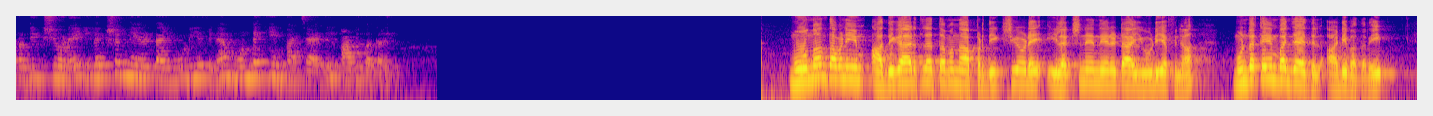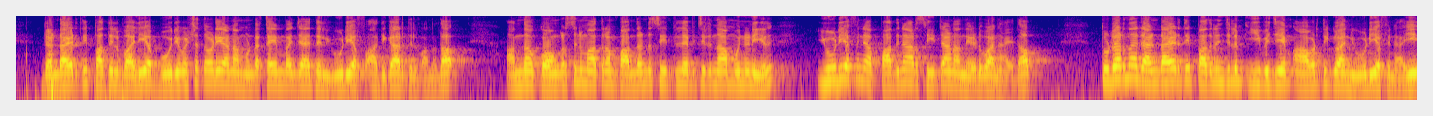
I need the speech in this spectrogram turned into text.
പ്രതീക്ഷയോടെ ഇലക്ഷൻ നേരിട്ട യു ഡി എഫിന് മുണ്ടക്കയം പഞ്ചായത്തിൽ അടിപതറി. മൂന്നാം തവണയും അധികാരത്തിലെത്തുമെന്ന പ്രതീക്ഷയോടെ ഇലക്ഷനെ നേരിട്ട യു ഡി എഫിന് മുണ്ടക്കയം പഞ്ചായത്തിൽ അടിപതറി. രണ്ടായിരത്തി പത്തിൽ വലിയ ഭൂരിപക്ഷത്തോടെയാണ് മുണ്ടക്കയം പഞ്ചായത്തിൽ യു ഡി എഫ് അധികാരത്തിൽ വന്നത്. അന്ന് കോൺഗ്രസിന് മാത്രം പന്ത്രണ്ട് സീറ്റ് ലഭിച്ചിരുന്ന മുന്നണിയിൽ യു ഡി എഫിന് പതിനാറ് സീറ്റാണ് നേടുവാനായത്. തുടർന്ന് രണ്ടായിരത്തി പതിനഞ്ചിലും ഈ വിജയം ആവർത്തിക്കുവാൻ യു ഡി എഫിനായി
